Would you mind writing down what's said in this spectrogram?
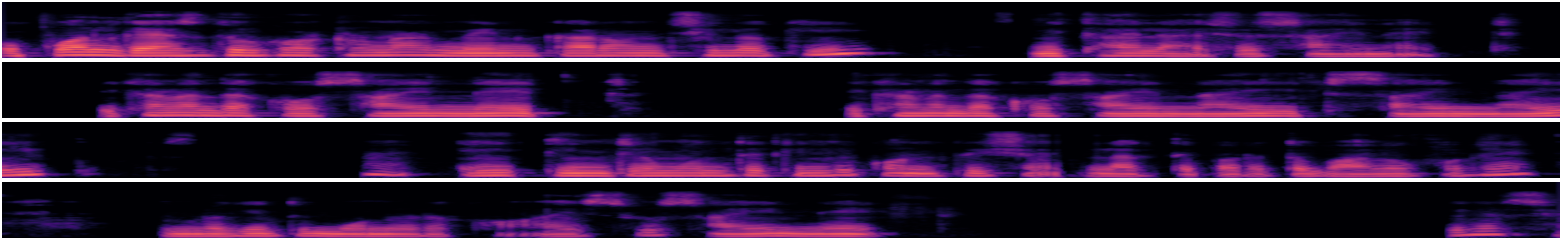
ভোপাল গ্যাস দুর্ঘটনার মেন কারণ ছিল কি? Methyl isocyanide. এখানে দেখো সাইনেট, এখানে দেখো সাইনাইড, সাইনাইড, হ্যাঁ? এই ৩ টের মধ্যে কিন্তু কনফিউশন লাগতে পারে। তো ভালো করে তোমরা কিন্তু মনে রাখো আইসোসাইনেট। ঠিক আছে?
